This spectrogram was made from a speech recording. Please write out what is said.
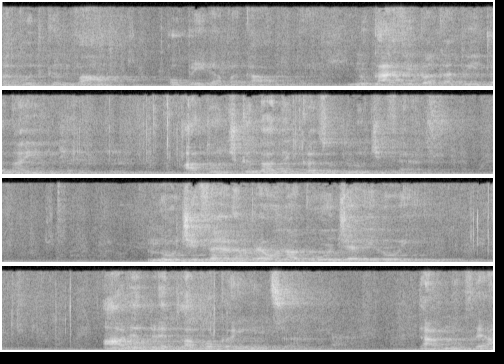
făcut cândva oprirea păcatului. Nu că ar fi păcătuit înainte, atunci când a decăzut Lucifer. Lucifer împreună cu îngerii lui are drept la pocăință, dar nu vrea.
